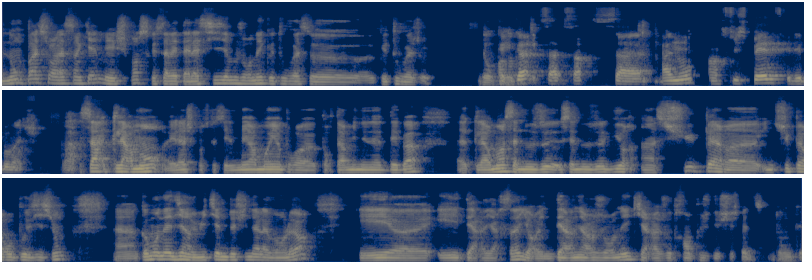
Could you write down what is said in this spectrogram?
non pas sur la cinquième, mais je pense que ça va être à la sixième journée que tout va se, que tout va jouer. Donc, En euh, tout cas, ça, ça, ça annonce un suspense et des beaux matchs. voilà. ça, clairement, et là, je pense que c'est le meilleur moyen pour, euh, pour terminer notre débat. euh, clairement, ça nous, ça nous augure un super, euh, une super opposition. Comme on a dit, un huitième de finale avant l'heure. Et, et derrière ça, il y aura une dernière journée qui rajoutera en plus du suspense. Donc,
